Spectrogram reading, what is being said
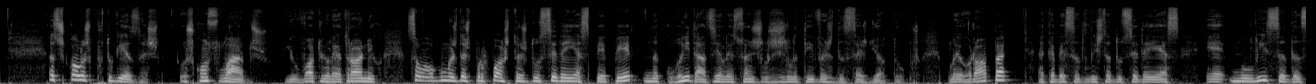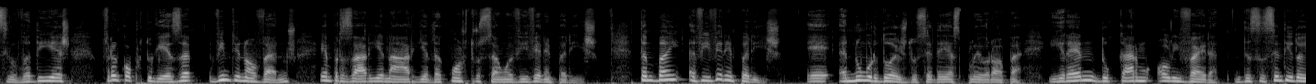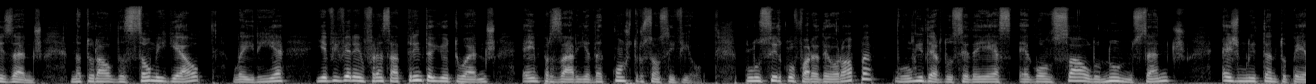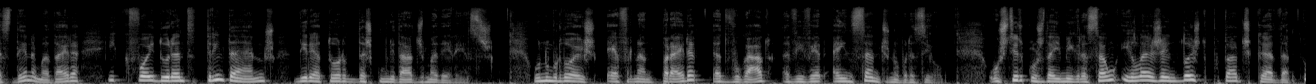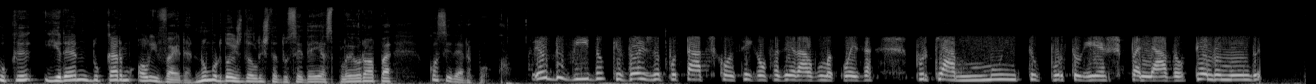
As escolas portuguesas, os consulados e o voto eletrónico são algumas das propostas do CDS-PP na corrida às eleições legislativas de 6 de outubro. Pela Europa, a cabeça de lista do CDS é Melissa da Silva Dias, franco-portuguesa, 29 anos, empresária na área da construção a viver em Paris. Também a viver em Paris é a número 2 do CDS pela Europa, Irene do Carmo Oliveira, de 62 anos, natural de São Miguel, Leiria, e a viver em França há 38 anos, é empresária da construção civil. Pelo Círculo Fora da Europa, o líder do CDS é Gonçalo Nuno Santos, ex-militante do PSD na Madeira e que foi durante 30 anos diretor das comunidades madeirenses. O número 2 é Fernando Pereira, advogado, a viver em Santos, no Brasil. Os círculos da imigração elegem dois deputados cada, o que Irene do Carmo Oliveira, número 2 da lista do CDS pela Europa, considera pouco. Eu duvido que dois deputados consigam fazer alguma coisa, porque há muito português espalhado pelo mundo.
